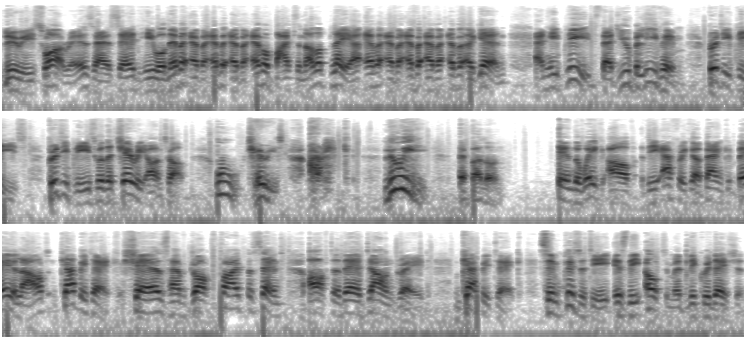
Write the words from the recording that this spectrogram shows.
Luis Suarez has said he will never, ever, ever, ever, another player ever, ever, ever, ever, ever again, and he pleads that you believe him. Pretty please, pretty please with a cherry on top. Ooh, cherries. Arak. Louis. Eh, pardon. In the wake of the African Bank bailout, Capitec shares have dropped 5% after their downgrade. Capitec, simplicity is the ultimate liquidation.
